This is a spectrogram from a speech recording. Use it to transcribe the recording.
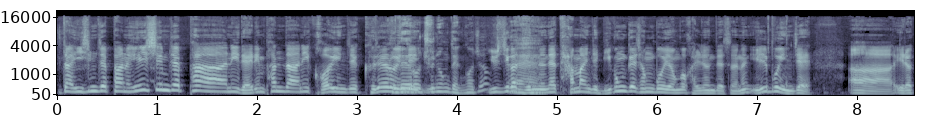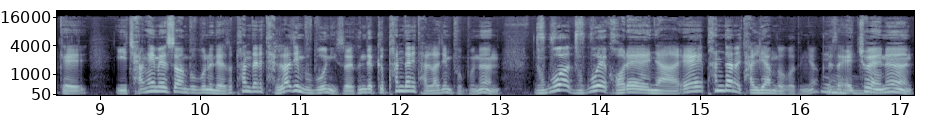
일단 2심 재판은 1심 재판이 내린 판단이 거의 이제 그대로, 그대로 이제 준용된 거죠. 유지가 네. 됐는데 다만 이제 미공개 정보 거 관련돼서는 일부 이제 아 이렇게 이 장애 매수한 부분에 대해서 판단이 달라진 부분이 있어요. 근데 그 판단이 달라진 부분은 누구와 누구의 거래냐의 판단을 달리한 거거든요. 그래서 음. 애초에는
